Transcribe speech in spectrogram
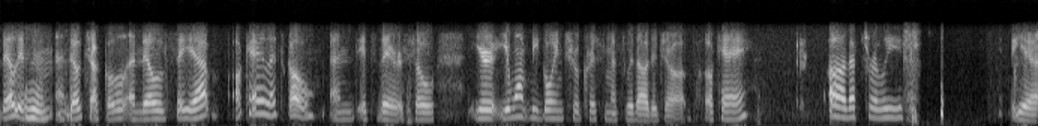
they'll listen Mhm. and they'll chuckle and they'll say yep okay let's go and it's there so you're you won't be going through christmas without a job okay Oh, that's relief. yeah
